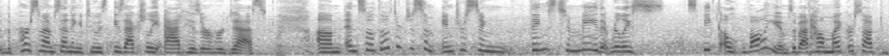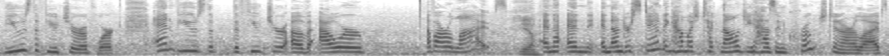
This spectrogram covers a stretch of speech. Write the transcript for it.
the person I'm sending it to is, is actually at his or her desk. Right. Um, and so those are just some interesting things to me that really speak volumes about how Microsoft views the future of work and views the, the future of our of our lives. Yeah. And, and, and understanding how much technology has encroached in our lives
